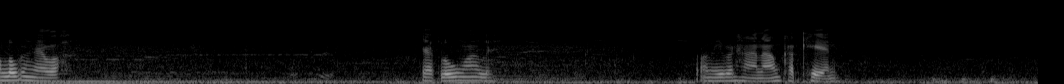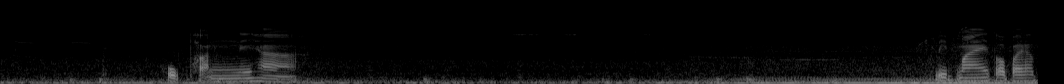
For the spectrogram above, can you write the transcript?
มันลบยังไงวะ อยากรู้มากเลย ตอนนี้ปัญหาน้ำขัดแคลนหกพันนี่ฮะผลิตไม้ต่อไปครับ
